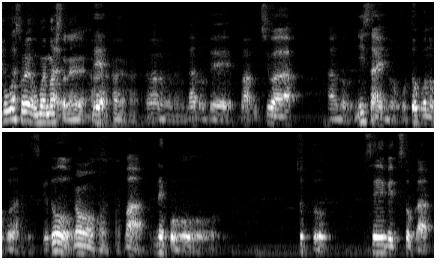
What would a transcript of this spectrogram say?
僕はそれ思いましたね。はいで、はいはい。うん、なので、まあ、うちはあの2歳の男の子なんですけどはいはい。まあねこうちょっと性別とか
